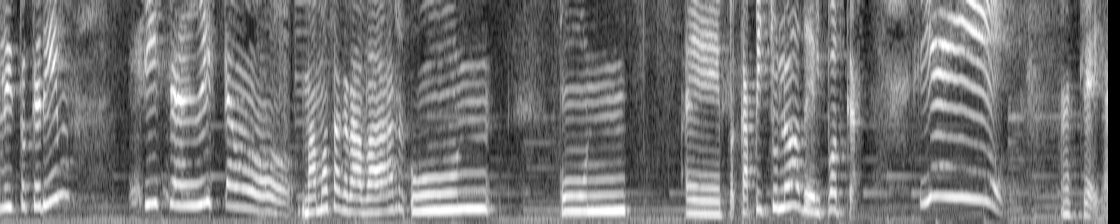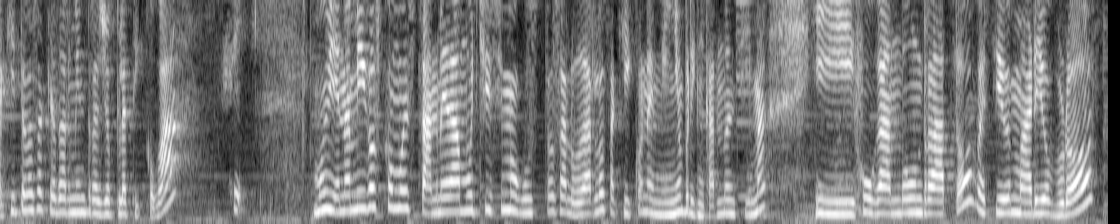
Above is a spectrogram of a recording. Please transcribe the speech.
listo, Kerim? Sí, estoy listo. Vamos a grabar un, un eh, capítulo del podcast. ¡Sí! Ok, aquí te vas a quedar mientras yo platico, ¿va? Sí. Muy bien amigos, ¿cómo están? Me da muchísimo gusto saludarlos aquí con el niño brincando encima y jugando un rato vestido de Mario Bros.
